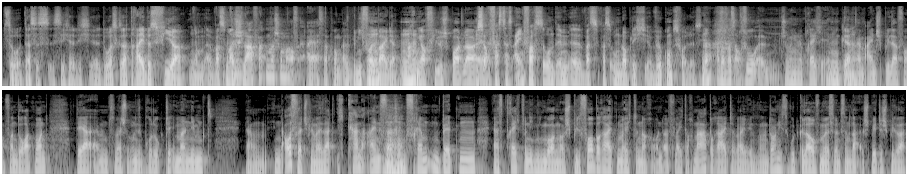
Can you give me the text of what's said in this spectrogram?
So, das ist, ist sicherlich. äh, Du hast gesagt drei bis vier. Ähm, Was man Also Schlaf hatten wir schon mal auf erster Punkt. Also bin ich voll bei dir. Machen ja auch viele Sportler. Mhm. ist äh, auch fast das Einfachste und ähm, äh, was was unglaublich äh, wirkungsvoll ist. Ne? Ja, aber was auch so, ähm, Entschuldigung, ich unterbreche, ähm, gerne. wir haben einen Spieler von, von Dortmund, der ähm, zum Beispiel unsere Produkte immer nimmt ähm, in Auswärtsspielen, weil er sagt, ich kann einfach Mhm. in fremden Betten, erst recht, wenn ich mich morgen aufs Spiel vorbereiten möchte noch oder vielleicht auch nachbereite, weil irgendwann doch nicht so gut gelaufen ist, wenn es ein spätes Spiel war,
